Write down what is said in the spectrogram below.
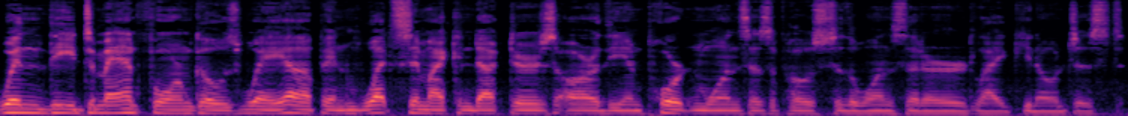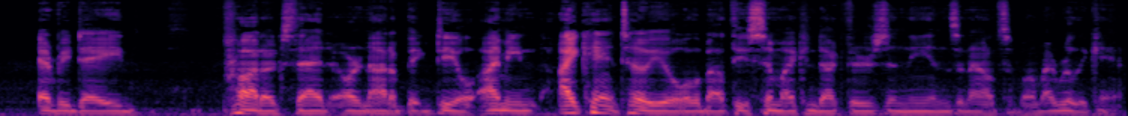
When the demand form goes way up, and what semiconductors are the important ones as opposed to the ones that are like, you know, just everyday products that are not a big deal. I mean, I can't tell you all about these semiconductors and the ins and outs of them. I really can't.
